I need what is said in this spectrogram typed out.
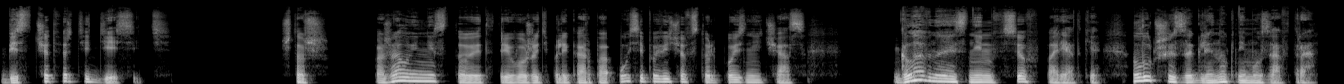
Без четверти десять. Что ж, Пожалуй, не стоит тревожить Поликарпа Осиповича в столь поздний час. Главное, с ним все в порядке. Лучше загляну к нему завтра.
